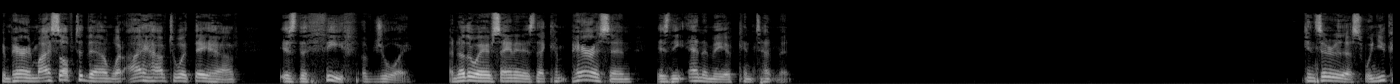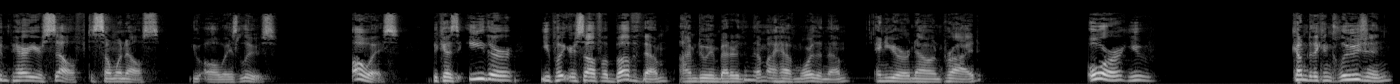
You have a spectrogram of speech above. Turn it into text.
comparing myself to them, what I have to what they have, is the thief of joy. Another way of saying it is that comparison is the enemy of contentment. Consider this when you compare yourself to someone else, you always lose. Always. Because either you put yourself above them, I'm doing better than them, I have more than them, and you are now in pride, or you come to the conclusion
